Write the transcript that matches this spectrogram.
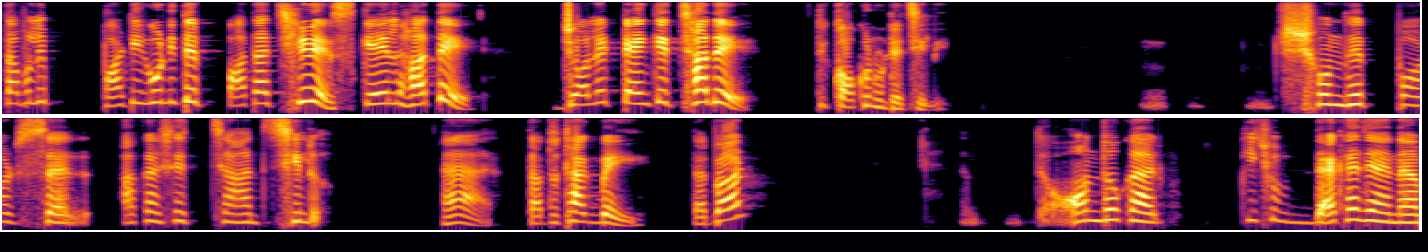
তা বলে পাটিগণিতের পাতা ছিঁড়ে স্কেল হাতে জলের ট্যাঙ্কের ছাদে? তুই কখন উঠেছিলি? সন্ধ্যের পর স্যার আকাশে চাঁদ ছিল। হ্যাঁ তা তো থাকবেই। তারপর? অন্ধকার কিছু দেখা যায় না।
